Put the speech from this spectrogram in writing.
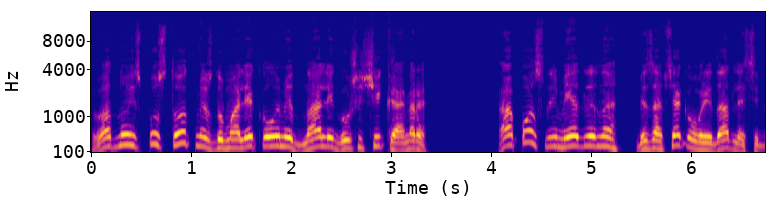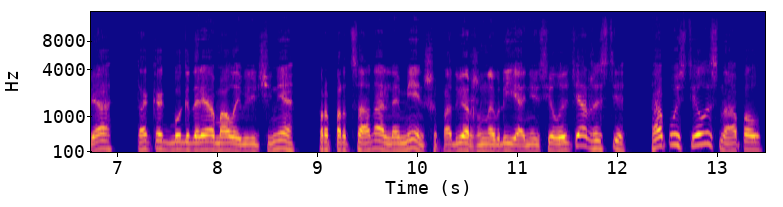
«В одну из пустот между молекулами дна лягушечьей камеры а после медленно, безо всякого вреда для себя, так как благодаря малой величине пропорционально меньше подвержена влиянию силы тяжести, опустилась на пол.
